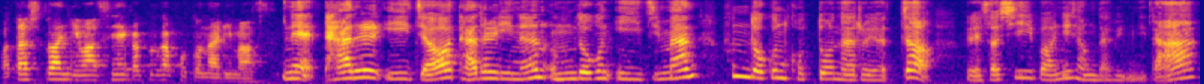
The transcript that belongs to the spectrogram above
私と兄は性格が異なります。 네, 달을 이죠. 달을 이는 음독은 이지만 훈독은 곧도나루였죠. 그래서 C번이 정답입니다.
